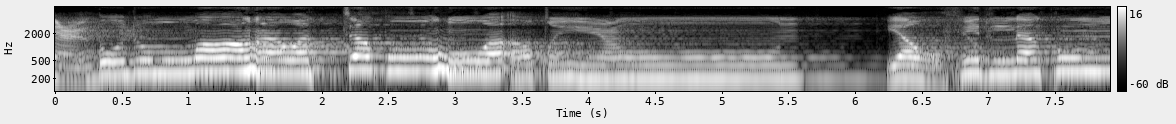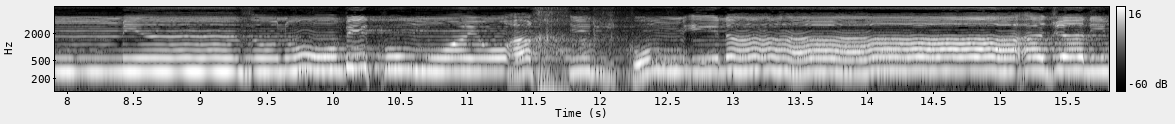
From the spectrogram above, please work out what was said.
اعبدوا الله واتقوه وأطيعون. يغفر لكم من ذنوبكم ويؤخركم إلى أجل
